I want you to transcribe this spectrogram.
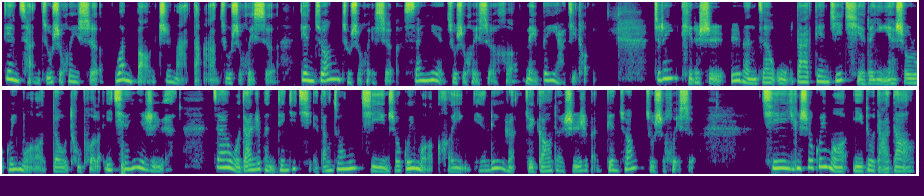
电产株式会社、万宝智马达株式会社、电装株式会社、三叶株式会社和美贝亚集团。值得一提的是，日本这五大电机企业的营业收入规模都突破了一千亿日元。在五大日本电机企业当中，其营收规模和营业利润最高的是日本电装株式会社，其营收规模一度达到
